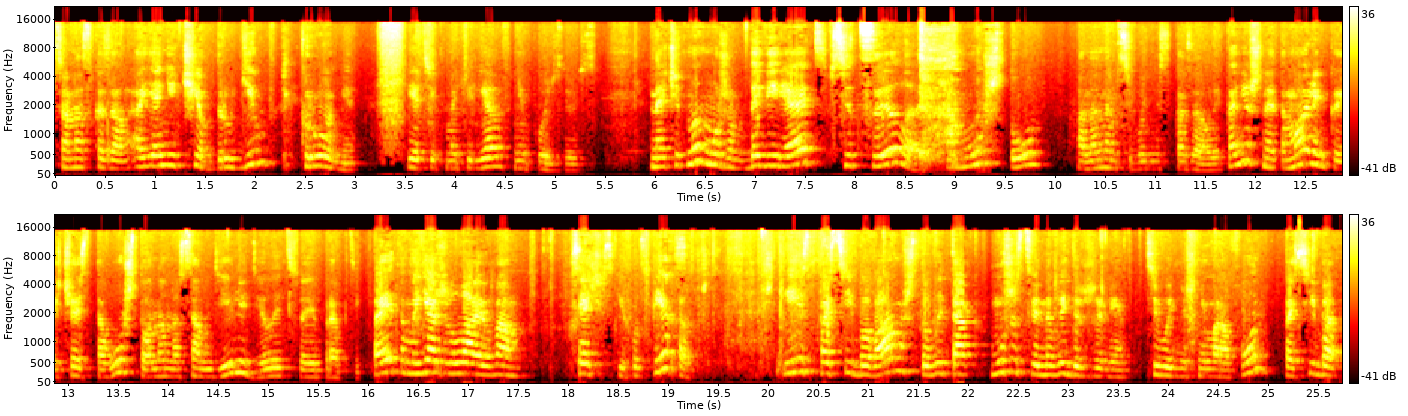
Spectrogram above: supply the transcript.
что она сказала, а я ничем другим, кроме этих материалов, не пользуюсь. Значит, мы можем доверять всецело тому, что она нам сегодня сказала. И, конечно, это маленькая часть того, что она на самом деле делает в своей практике. Поэтому я желаю вам всяческих успехов. И спасибо вам, что вы так мужественно выдержали сегодняшний марафон. Спасибо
